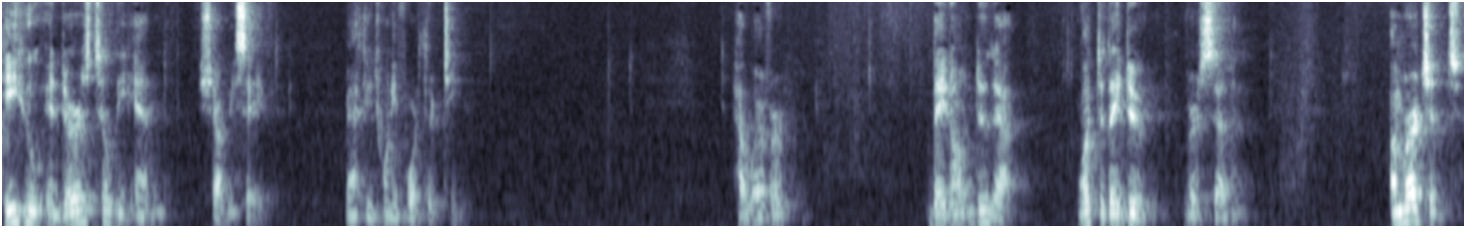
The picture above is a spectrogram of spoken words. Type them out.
He who endures till the end shall be saved. Matthew 24 13. However, they don't do that. What do they do? Verse 7 A merchant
